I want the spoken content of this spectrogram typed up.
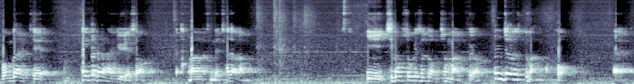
뭔가 이렇게 해결을 하기 위해서 다방 같은 데 찾아갑니다 이 직업 속에서도 엄청 많고요. 혼전도 많고. 예.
